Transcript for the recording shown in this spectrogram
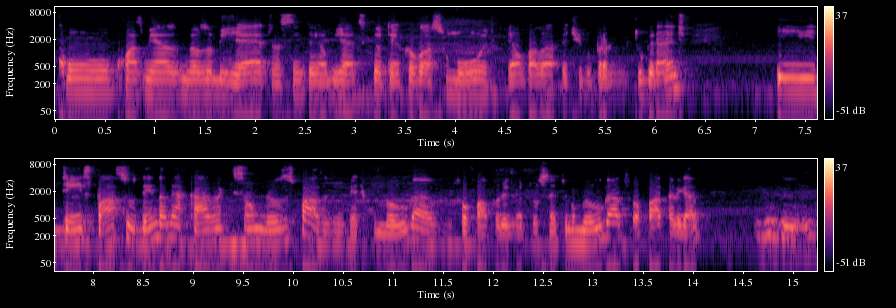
com, com as minhas meus objetos, assim, tem objetos que eu tenho que eu gosto muito, que tem um valor afetivo para mim muito grande. E tem espaços dentro da minha casa que são meus espaços, assim, que é tipo o meu lugar. O sofá, por exemplo, eu sento no meu lugar do sofá, tá ligado? Uhum.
